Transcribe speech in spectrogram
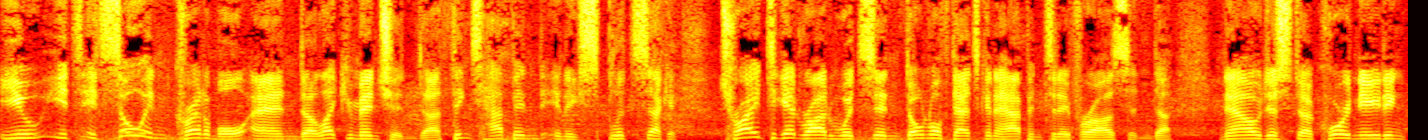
you, it's, it's so incredible. And uh, like you mentioned, uh, things happened in a split second. Tried to get Rod Woodson. Don't know if that's going to happen today for us. And uh, now just uh, coordinating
